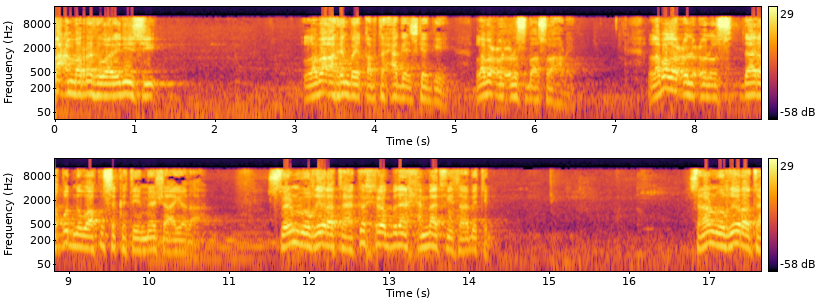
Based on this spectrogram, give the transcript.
macmarna riwaayadiisii laba arrin bay qabta xagga iska gey laba culculus baa soo hadhay labada culculus daara qudna waa ku sakatay meesha ayada. Ah sulayman muhiirata ka xoog badan xamaad fii haabitin sulayman muhiirata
